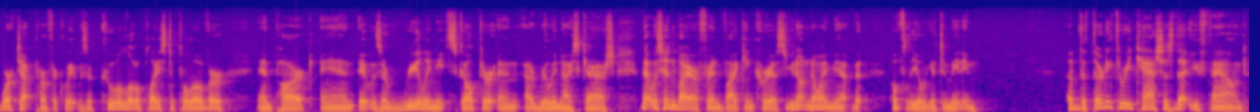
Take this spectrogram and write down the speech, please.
worked out perfectly. It was a cool little place to pull over and park, and it was a really neat sculptor and a really nice cache. That was hidden by our friend Viking Chris. You don't know him yet, but hopefully you'll get to meet him. Of the 33 caches that you found,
